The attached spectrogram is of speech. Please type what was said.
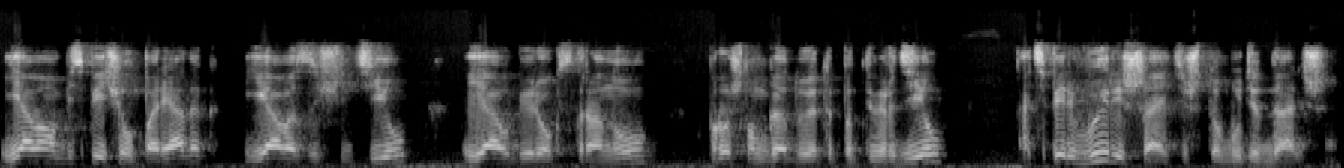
Я вам обеспечил порядок, я вас защитил, я уберег страну, в прошлом году это подтвердил, а теперь вы решайте, что будет дальше.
